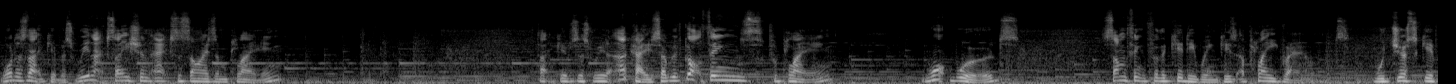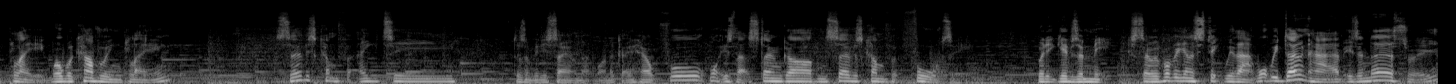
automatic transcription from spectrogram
What does that give us? Relaxation, exercise and playing. That gives us... Okay, so we've got things for playing. What words something for the kiddie winkies, a playground, would just give playing? Well, we're covering playing. Service comfort 80. Doesn't really say on that one. Okay, helpful. What is that? Stone garden. Service comfort 40. But it gives a mix. So we're probably going to stick with that. What we don't have is a nursery,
